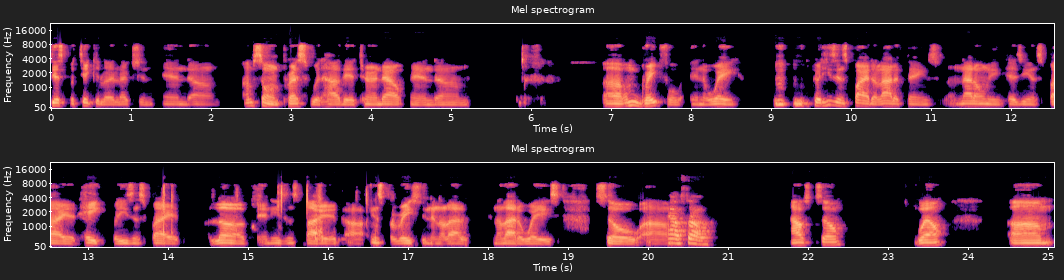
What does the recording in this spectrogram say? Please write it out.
this particular election, and um, I'm so impressed with how they turned out, and um, uh, I'm grateful in a way. But he's inspired a lot of things. Not only has he inspired hate, but he's inspired love, and he's inspired uh, inspiration in a lot of in a lot of ways. So, um, How so? how so? Well, um,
